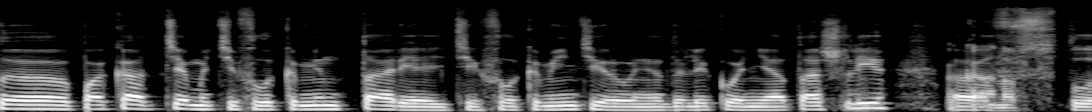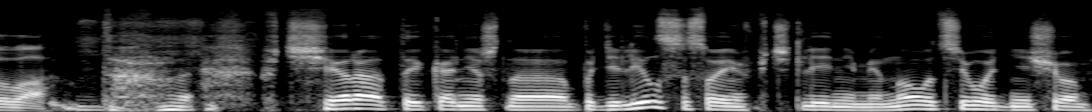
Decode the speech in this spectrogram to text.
э, пока темы тифлокомментария и тифлокомментирования далеко не отошли. Пока э, она всплыла. Да. Вчера ты, конечно, поделился своими впечатлениями, но вот сегодня еще, а,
